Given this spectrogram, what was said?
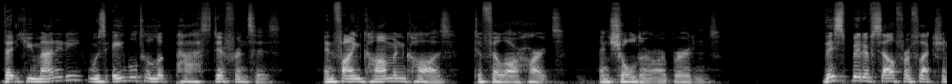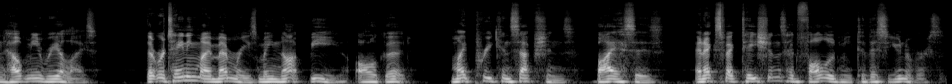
that humanity was able to look past differences and find common cause to fill our hearts and shoulder our burdens. This bit of self reflection helped me realize that retaining my memories may not be all good. My preconceptions, biases, and expectations had followed me to this universe,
